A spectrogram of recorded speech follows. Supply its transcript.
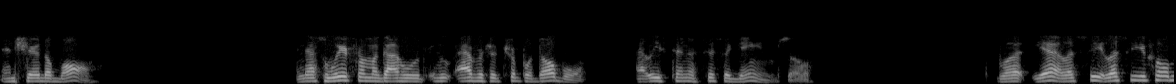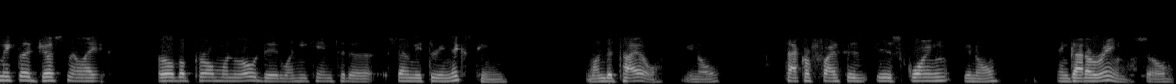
and share the ball. And that's weird from a guy who who averaged a triple double, at least ten assists a game. So, but yeah, let's see. Let's see if he'll make the adjustment like Earl the Pearl Monroe did when he came to the '73 Knicks team, won the title. You know, sacrificed his, his scoring. You know, and got a ring. So,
